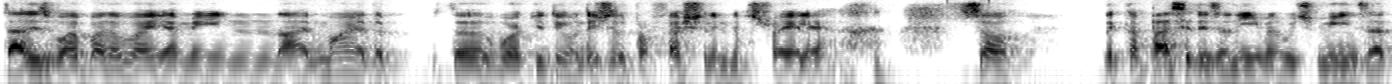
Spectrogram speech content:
That is why, by the way, I mean, I admire the, the work you do on digital profession in Australia. so the capacity is uneven, which means that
